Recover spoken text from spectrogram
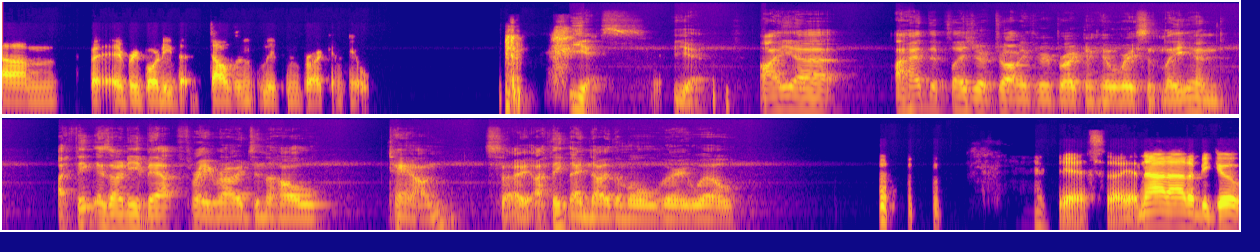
um, for everybody that doesn't live in Broken Hill. Yes. Yeah. I uh, I had the pleasure of driving through Broken Hill recently, and I think there's only about three roads in the whole town, so I think they know them all very well. yeah, so yeah. no, no, it'll be good.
